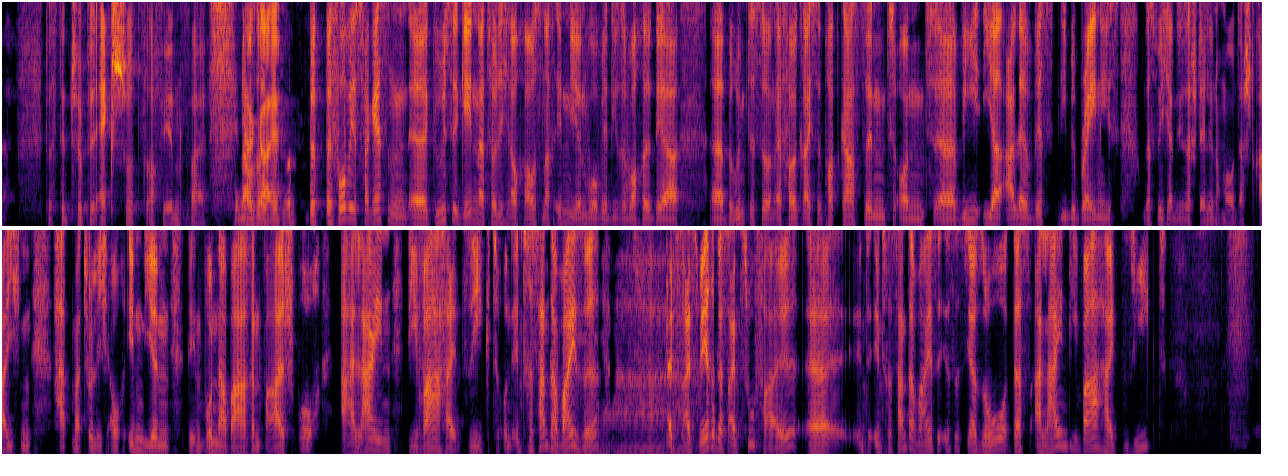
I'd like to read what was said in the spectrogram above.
Du hast den Triple X-Schutz auf jeden Fall. Genau ja, so geil. Be bevor wir es vergessen, äh, Grüße gehen natürlich auch raus nach Indien, wo wir diese Woche der äh, berühmteste und erfolgreichste Podcast sind. Und äh, wie ihr alle wisst, liebe Brainies, und das will ich an dieser Stelle nochmal unterstreichen, hat natürlich auch Indien den wunderbaren Wahlspruch, allein die Wahrheit siegt. Und interessanterweise, ja. als, als wäre das ein Zufall, äh, interessanterweise ist es ja so, dass allein die Wahrheit siegt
